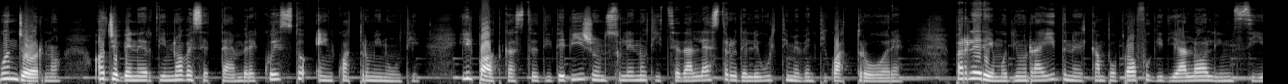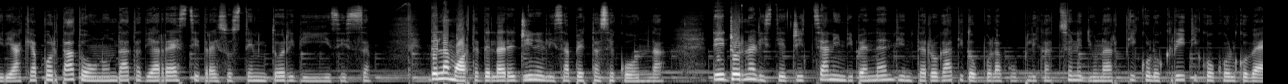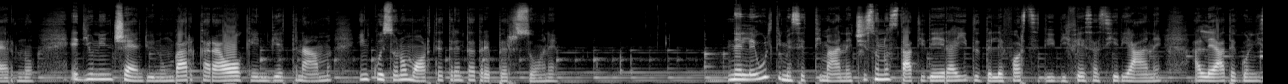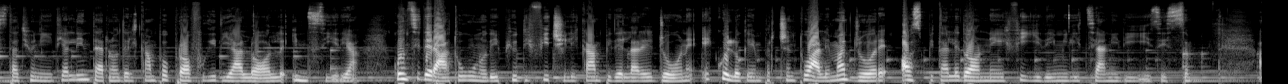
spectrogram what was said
Buongiorno, oggi è venerdì 9 settembre e questo è In 4 Minuti, il podcast di The Vision sulle notizie dall'estero delle ultime 24 ore. Parleremo di un raid nel campo profughi di Al-Hol in Siria che ha portato a un'ondata di arresti tra i sostenitori di ISIS, della morte della regina Elisabetta II, dei giornalisti egiziani indipendenti interrogati dopo la pubblicazione di un articolo critico col governo e di un incendio in un bar karaoke in Vietnam in cui sono morte 30 33 persone. Nelle ultime settimane ci sono stati dei raid delle forze di difesa siriane, alleate con gli Stati Uniti, all'interno del campo profughi di Al-Hol in Siria, considerato uno dei più difficili campi della regione e quello che in percentuale maggiore ospita le donne e i figli dei miliziani di ISIS.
